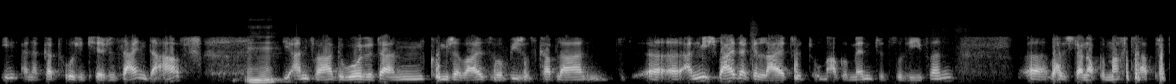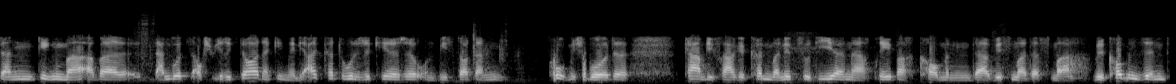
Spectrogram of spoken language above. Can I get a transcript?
in einer katholischen Kirche sein darf. Mhm. Die Anfrage wurde dann komischerweise vom Bischofskaplan äh, an mich weitergeleitet, um Argumente zu liefern. Was ich dann auch gemacht habe. Dann ging man, aber dann wurde es auch schwierig dort. Dann ging man in die altkatholische Kirche und wie es dort dann komisch wurde, kam die Frage, können wir nicht zu dir nach Brebach kommen? Da wissen wir, dass wir willkommen sind.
